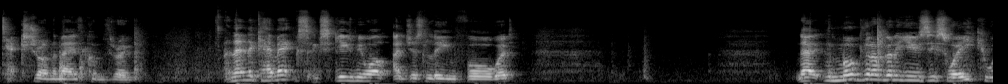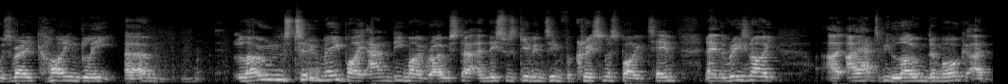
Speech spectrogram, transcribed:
texture on the mouth come through. And then the Chemex excuse me while I just lean forward. Now the mug that I'm going to use this week was very kindly um, loaned to me by Andy, my roaster, and this was given to him for Christmas by Tim. Now, the reason I, I, I had to be loaned a mug, I,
